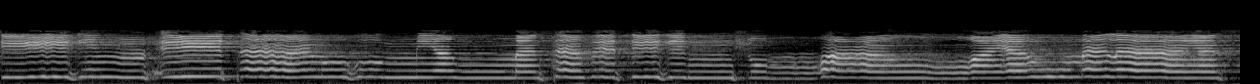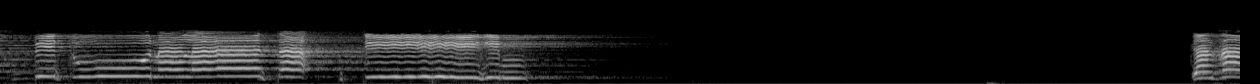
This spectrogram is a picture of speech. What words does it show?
تأتيهم حيتانهم يوم سبتهم شرعا ويوم لا يسبتون لا تأتيهم. كذلك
